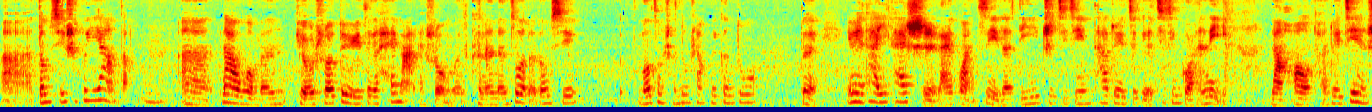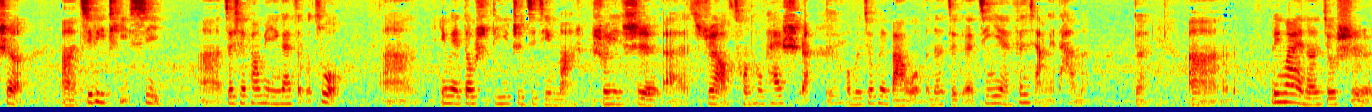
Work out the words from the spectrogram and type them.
呃东西是不一样的。嗯，呃，那我们比如说，对于这个黑马来说，我们可能能做的东西，某种程度上会更多。对，因为他一开始来管自己的第一支基金，他对这个基金管理，然后团队建设。啊，激励体系啊，这些方面应该怎么做啊？因为都是第一支基金嘛，所以是呃需要从头开始。我们就会把我们的这个经验分享给他们。对，呃，另外呢，就是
